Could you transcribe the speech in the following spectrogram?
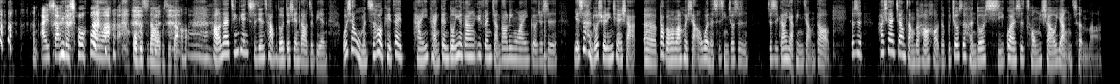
很哀伤的收获吗？我不知道，我不知道哈。好，那今天时间差不多，就先到这边。我想我们之后可以再谈一谈更多，因为刚刚玉芬讲到另外一个就是。也是很多学龄前小呃爸爸妈妈会想要问的事情，就是就是刚刚亚萍讲到，就是他现在这样长得好好的，不就是很多习惯是从小养成吗？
